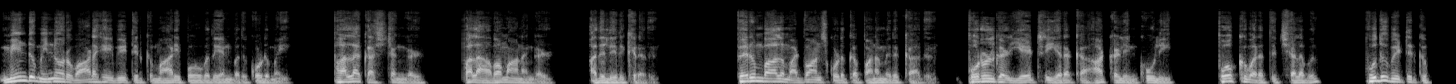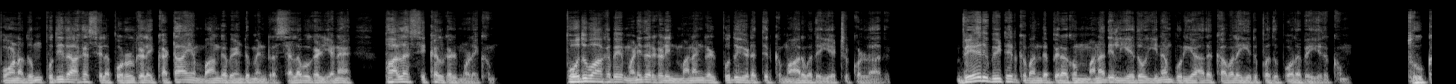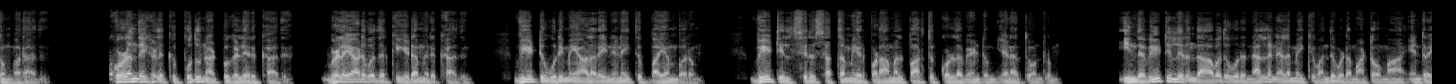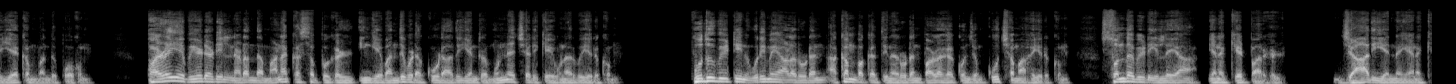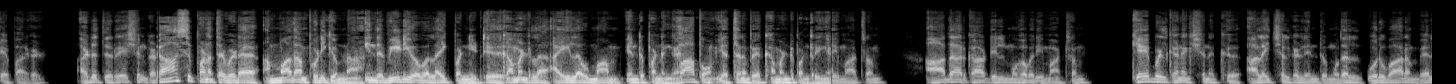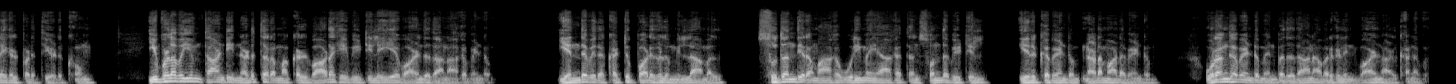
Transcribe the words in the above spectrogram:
மீண்டும் இன்னொரு வாடகை வீட்டிற்கு மாறி போவது என்பது கொடுமை. பல கஷ்டங்கள் பல அவமானங்கள் அதில் இருக்கிறது. பெரும்பாலும் அட்வான்ஸ் கொடுக்க பணம் இருக்காது. பொருள்கள் ஏற்றி இறக்க ஆட்களின் கூலி போக்குவரத்து செலவு புது வீட்டிற்கு போனதும் புதிதாக சில பொருள்களை கட்டாயம் வாங்க வேண்டும் என்ற செலவுகள் என பல சிக்கல்கள் முளைக்கும். பொதுவாகவே மனிதர்களின் மனங்கள் புது இடத்திற்கு மாறுவதை ஏற்றுக்கொள்ளாது. வேறு வீட்டிற்கு வந்த பிறகும் மனதில் ஏதோ இனம் புரியாத கவலை இருப்பது போலவே இருக்கும். தூக்கம் வராது. குழந்தைகளுக்கு புது நட்புகள் இருக்காது. விளையாடுவதற்கு இடம் இருக்காது. வீட்டு உரிமையாளரை நினைத்து பயம் வரும். வீட்டில் சிறு சத்தம் ஏற்படாமல் பார்த்துக் கொள்ள வேண்டும் என தோன்றும். இந்த வீட்டில் இருந்தாவது ஒரு நல்ல நிலைமைக்கு வந்துவிட மாட்டோமா என்ற ஏக்கம் வந்து போகும். பழைய வீடடில் நடந்த மனக்கசப்புகள் இங்கே வந்துவிடக் கூடாது என்ற முன்னெச்சரிக்கை உணர்வு இருக்கும். புது வீட்டின் உரிமையாளருடன் அக்கம்பக்கத்தினருடன் பழக கொஞ்சம் கூச்சமாக இருக்கும். சொந்த வீடு இல்லையா? என கேட்பார்கள். ஜாதி என்ன? என கேட்பார்கள். அடுத்து ரேஷன் கடை காசு பணத்தை விட அம்மா தான் பிடிக்கும்னா இந்த வீடியோவை லைக் பண்ணிட்டு கமெண்ட்ல ஐ லவ் மாம் என்று பண்ணுங்க. பாப்போம் எத்தனை பேர் கமெண்ட் பண்றீங்க? மாற்றம். ஆதார் கார்டில் முகவரி மாற்றம். கேபிள் கனெக்ஷனுக்கு அலைச்சல்கள் என்று முதல் ஒரு வாரம் வேலைகள் படுத்தி எடுக்கும். இவ்வளவையும் தாண்டி நடுத்தர மக்கள் வாடகை வீட்டிலேயே வாழ்ந்துதான் ஆக வேண்டும். எந்தவித கட்டுப்பாடுகளும் இல்லாமல் சுதந்திரமாக உரிமையாக தன் சொந்த வீட்டில் இருக்க வேண்டும் நடமாட வேண்டும் உறங்க வேண்டும் என்பதுதான் அவர்களின் வாழ்நாள் கனவு.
